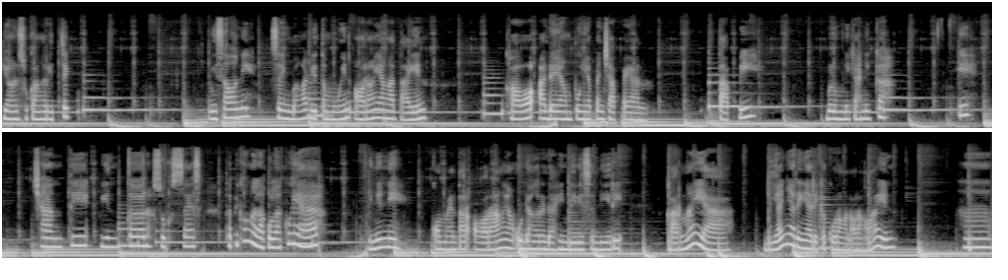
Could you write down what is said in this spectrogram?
jangan suka ngeritik Misal nih, sering banget ditemuin orang yang ngatain kalau ada yang punya pencapaian, tapi belum nikah-nikah. Ih, cantik, pinter, sukses, tapi kok gak laku-laku ya? Ini nih, komentar orang yang udah ngerendahin diri sendiri. Karena ya, dia nyari-nyari kekurangan orang lain. Hmm,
